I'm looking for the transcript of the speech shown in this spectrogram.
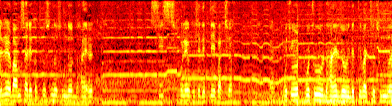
রেলের বাম সাইডে কত সুন্দর সুন্দর ধানের শীষ ফুলে উঠেছে দেখতেই পাচ্ছ। প্রচুর প্রচুর ধানের জমি দেখতে পাচ্ছ। সুন্দর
